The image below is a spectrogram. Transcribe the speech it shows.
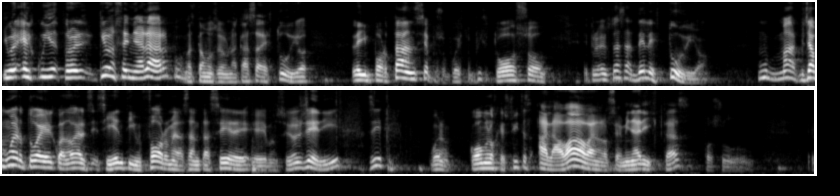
Y bueno, el cuida- pero el- quiero señalar, porque estamos en una casa de estudio, la importancia, por supuesto, virtuoso, eh, pero la importancia del estudio. Más- ya muerto él, cuando haga el si- siguiente informe a la Santa Sede, eh, Monseñor Yeri, bueno, como los jesuitas alababan a los seminaristas por su... eh,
